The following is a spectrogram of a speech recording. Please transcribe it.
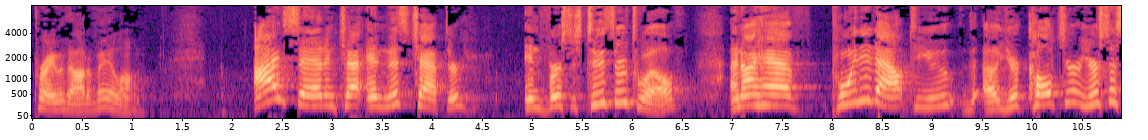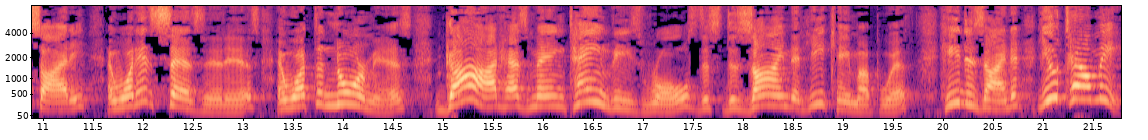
pray without a veil on? I've said in, cha- in this chapter, in verses 2 through 12, and I have pointed out to you uh, your culture, your society, and what it says it is, and what the norm is. God has maintained these roles, this design that He came up with. He designed it. You tell me.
